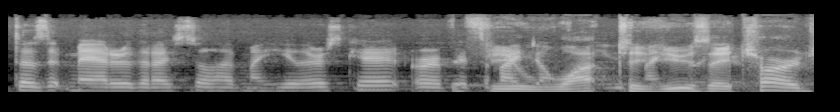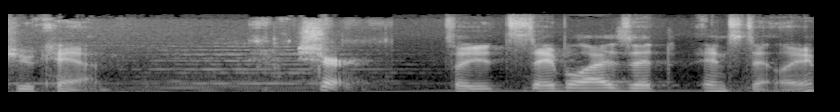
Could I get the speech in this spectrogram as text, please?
Does it matter that I still have my healer's kit, or if it's If if I you don't want to my use a charge, you can. Sure. So you stabilize it instantly.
